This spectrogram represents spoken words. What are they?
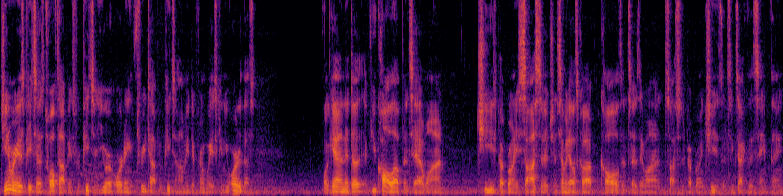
Gina Maria's Pizza has 12 toppings for pizza. You are ordering three topping pizza. How many different ways can you order this? Well, again, it does. If you call up and say I want cheese, pepperoni, sausage, and somebody else call, calls and says they want sausage, pepperoni, cheese, it's exactly the same thing.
